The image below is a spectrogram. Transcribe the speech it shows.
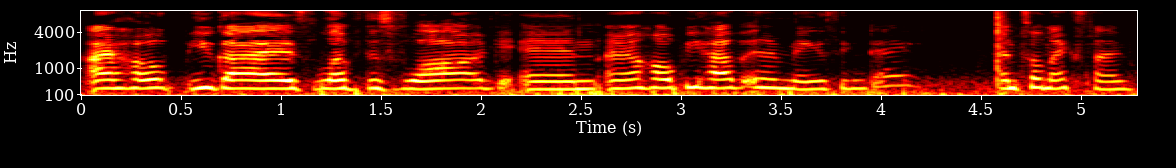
I hope you guys love this vlog and I hope you have an amazing day. Until next time.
